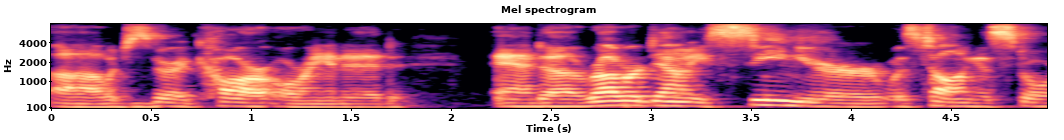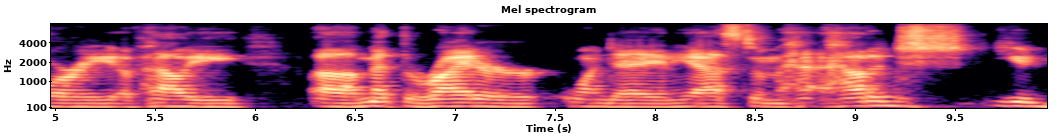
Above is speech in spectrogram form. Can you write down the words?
uh, which is very car oriented and uh, Robert Downey Sr. was telling a story of how he uh, met the writer one day, and he asked him, "How did you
